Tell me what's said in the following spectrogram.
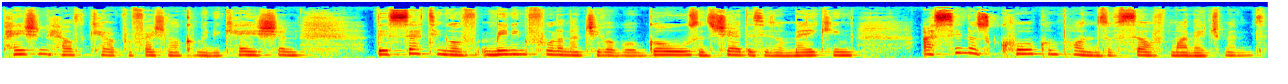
patient healthcare professional communication, the setting of meaningful and achievable goals and shared decision making are seen as core components of self-management.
